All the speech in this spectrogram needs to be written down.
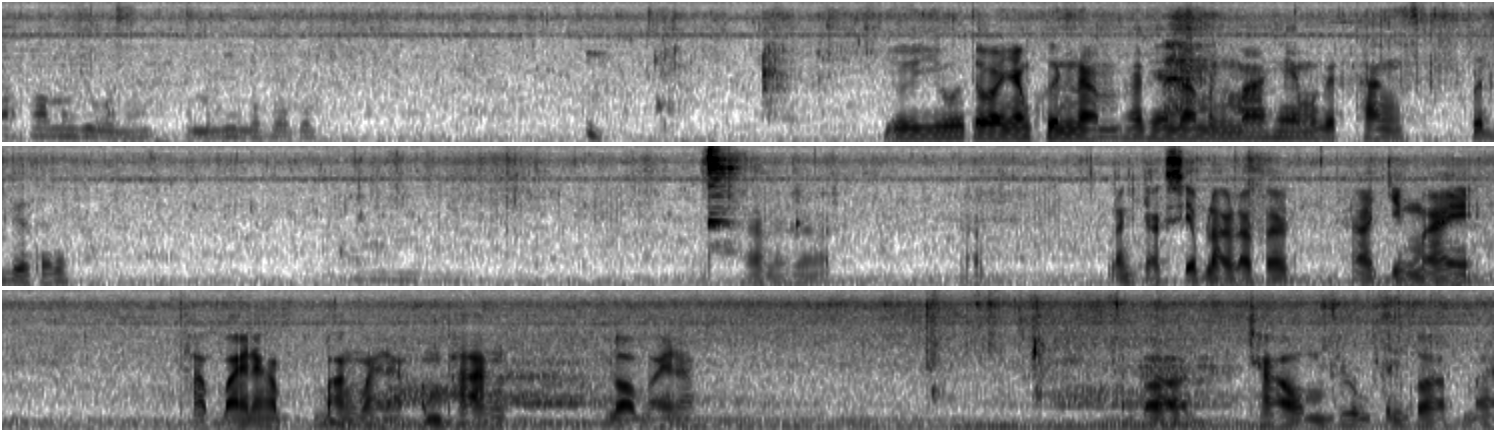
สักพอมันอยู่นะมันดิ้นเรื่อยอยู่อยู่แต่ว่ายามคืนนำถ้าเทียนนำมันมาแห้งมันเกิดทางเปิดเดียวเท่านี้แล้วก็หลังจากเสียบหลักแล้วก็หาจิงไม้ทับไว้นะครับบังไว้นะครับอำพางรอบไว้นะครับ แล้วก็ชาวลุงพลก็มา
